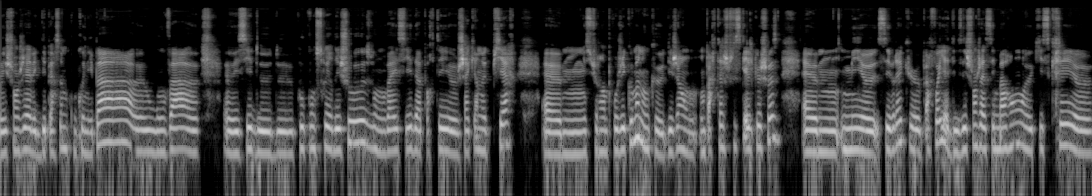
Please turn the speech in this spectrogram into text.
échanger avec des personnes qu'on connaît pas, où on va, essayer de co-construire des choses, où on va essayer d'apporter, chacun notre pierre, sur un projet commun. Donc, déjà on on partage tous quelque chose, mais, c'est vrai que parfois il y a des échanges assez marrants euh, qui se crée euh,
